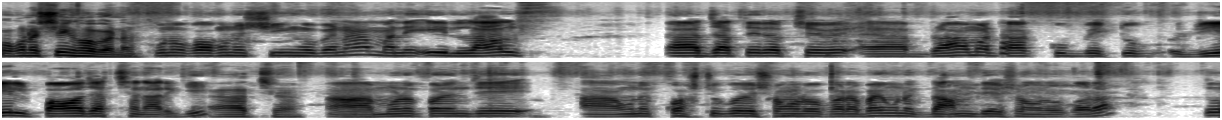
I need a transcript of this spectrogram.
কখনো সিং হবে না? কোনো কখনো সিং হবে না। মানে এই লাল আহ, জাতের হচ্ছে ব্রাহ্মাটা খুব একটু রিয়েল পাওয়া যাচ্ছে না আর কি। আচ্ছা। মনে করেন যে অনেক কষ্ট করে সংগ্রহ করা ভাই অনেক দাম দিয়ে সংগ্রহ করা। তো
